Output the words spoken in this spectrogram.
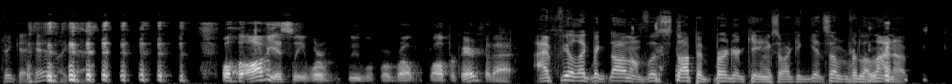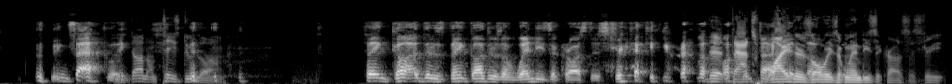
think ahead like that. Well, obviously, we're we, we're well, well prepared for that. I feel like McDonald's. Let's stop at Burger King so I can get something for the lineup. exactly. McDonald's takes too long. Thank God there's thank God there's a Wendy's across the street. I can grab a Th- That's why there's them. always a Wendy's across the street.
